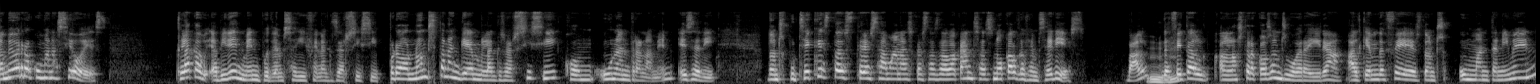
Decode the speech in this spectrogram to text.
la meva recomanació és, clar que evidentment podem seguir fent exercici, però no ens prenguem l'exercici com un entrenament. És a dir, doncs potser aquestes tres setmanes que estàs de vacances no cal que fem sèries. Val? Mm -hmm. De fet, el, el nostre cos ens ho agrairà. El que hem de fer és doncs, un manteniment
